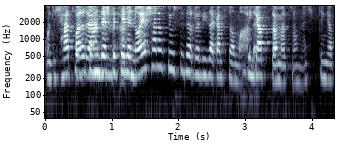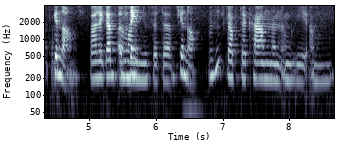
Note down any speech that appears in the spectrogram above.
Und ich hatte War das dann, dann der spezielle äh, Neuerscheinungsnewsletter oder dieser ganz normale? den gab es damals noch nicht. Den gab's damals Genau. noch nicht. Es war der ganz Also normale den- Newsletter. Genau. Mhm. Ich glaube, der kam dann irgendwie am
